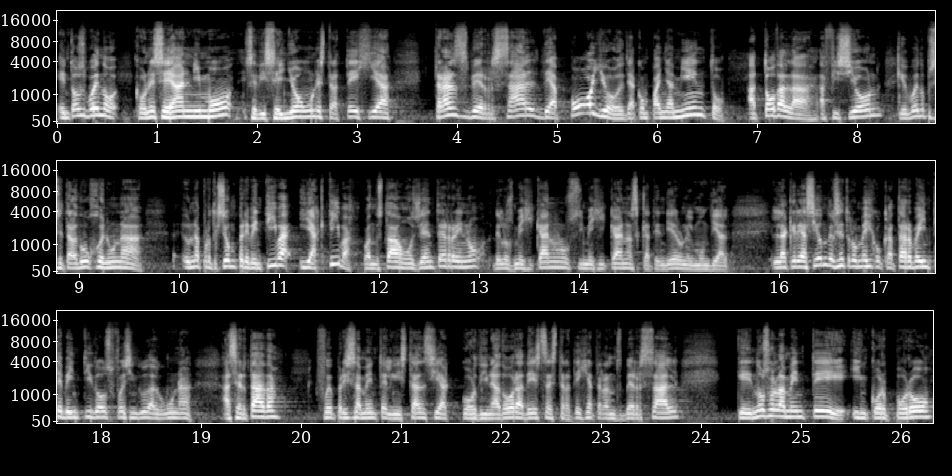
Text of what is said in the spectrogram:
Entonces, bueno, con ese ánimo se diseñó una estrategia transversal de apoyo, de acompañamiento a toda la afición, que bueno, pues se tradujo en una, una protección preventiva y activa cuando estábamos ya en terreno de los mexicanos y mexicanas que atendieron el Mundial. La creación del Centro México Qatar 2022 fue sin duda alguna acertada, fue precisamente la instancia coordinadora de esta estrategia transversal que no solamente incorporó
